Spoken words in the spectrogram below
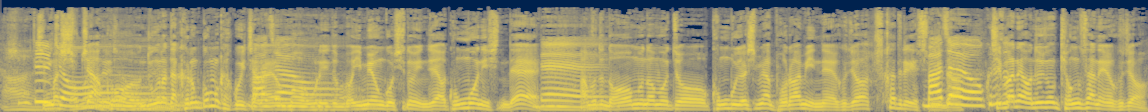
정말 힘들죠. 쉽지 않고 누구나 다 그런 꿈을 갖고 있잖아요. 맞아요. 뭐 우리도 뭐 이명고 씨도 이제 공무원이신데 네. 아무튼 너무 너무 저 공부 열심히 한 보람이 있네요. 그죠? 축하드리겠습니다. 맞아요. 집안에 어느 정도 경사네요. 그죠?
